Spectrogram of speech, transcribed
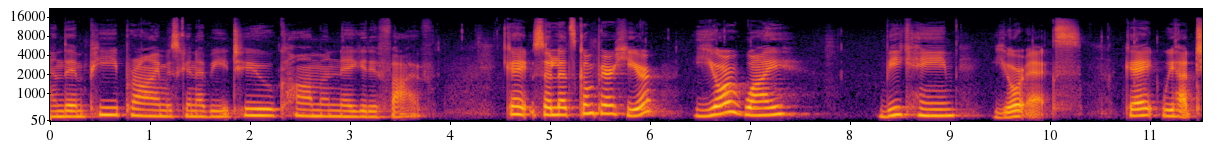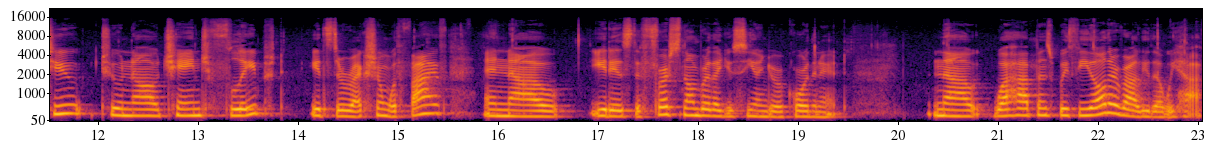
and then p prime is going to be 2 comma negative 5 Okay, so let's compare here. Your y became your x. Okay, we had 2 to now change, flipped its direction with 5, and now it is the first number that you see on your coordinate. Now, what happens with the other value that we have?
